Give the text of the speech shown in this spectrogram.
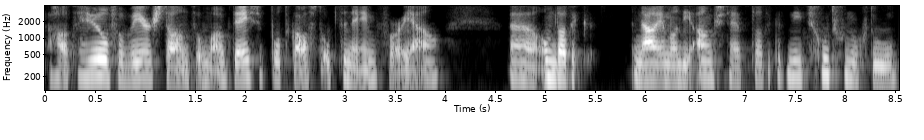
had heel veel weerstand om ook deze podcast op te nemen voor jou. Uh, omdat ik nou eenmaal die angst heb dat ik het niet goed genoeg doe.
